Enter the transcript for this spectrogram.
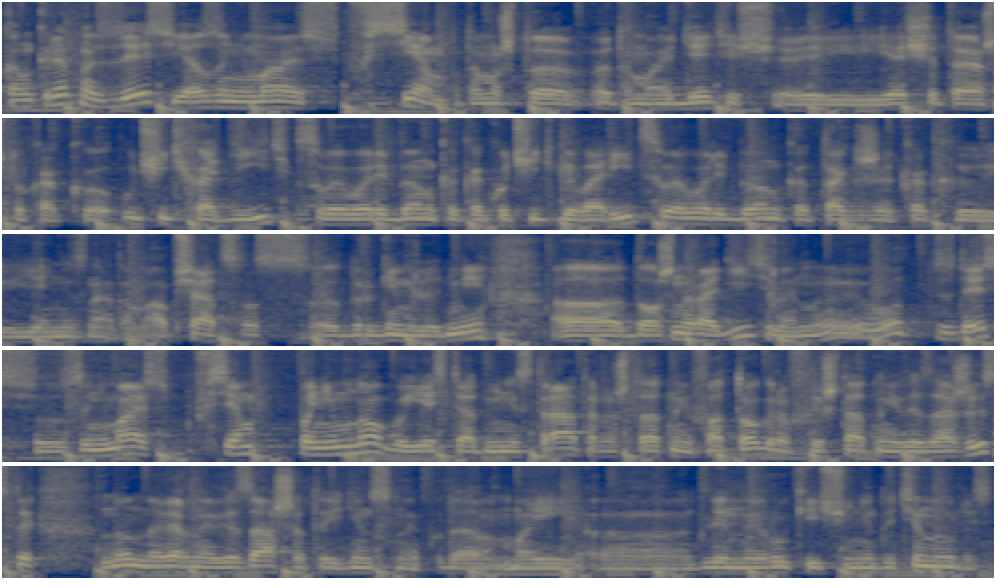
Конкретно здесь я занимаюсь всем, потому что это мое детище, и я считаю, что как учить ходить своего ребенка, как учить говорить своего ребенка, так же, как, я не знаю, там, общаться с другими людьми, э, должны родители. Ну и вот здесь занимаюсь всем понемногу. Есть администраторы, штатные фотографы и штатные визажисты. Ну, наверное, визаж это единственное, куда мои э, длинные руки еще не дотянулись.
